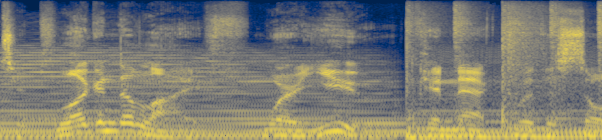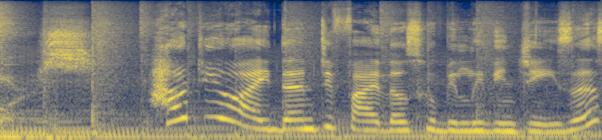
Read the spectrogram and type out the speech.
to Plug into Life, where you connect with the source. How do you identify those who believe in Jesus?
